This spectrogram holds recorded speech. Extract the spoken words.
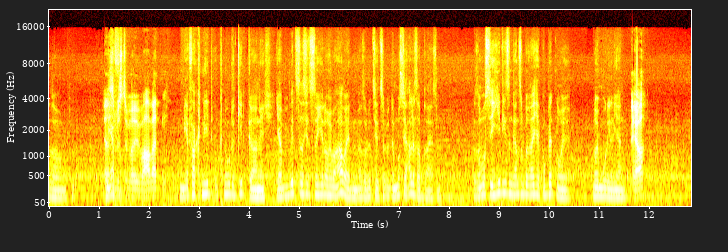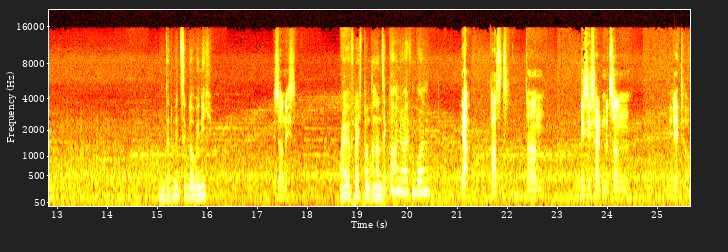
Also Ja, das müsste man überarbeiten. mehr verknotet geht gar nicht. Ja, wie willst du das jetzt hier noch überarbeiten? Also willst du jetzt, dann musst du ja alles abreißen. Also musst du hier diesen ganzen Bereich ja komplett neu, neu modellieren. Ja, Und das willst du glaube ich nicht. wieso nicht? Weil wir vielleicht noch einen anderen Sektor angreifen wollen? Ja, passt. Dann schieße ich halt mit so einem Gerät hoch.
